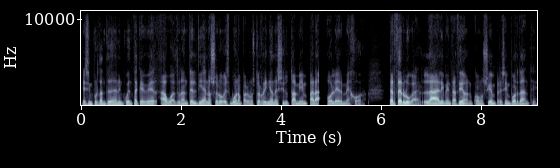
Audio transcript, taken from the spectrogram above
es importante tener en cuenta que beber agua durante el día no solo es bueno para nuestros riñones, sino también para oler mejor. Tercer lugar, la alimentación, como siempre, es importante.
